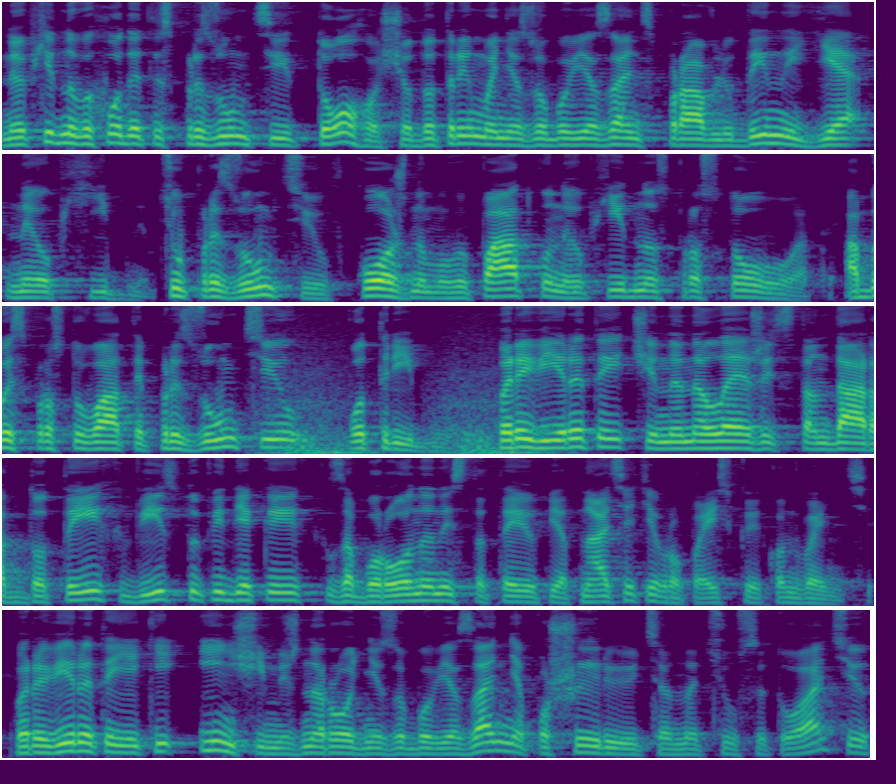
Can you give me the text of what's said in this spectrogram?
Необхідно виходити з презумпції того, що дотримання зобов'язань з прав людини є необхідним. Цю презумпцію в кожному випадку необхідно спростовувати. Аби спростувати презумпцію, потрібно перевірити, чи не належить стандарт до тих, відступ від яких заборонений статтею 15 Європейської конвенції, перевірити, які інші міжнародні зобов'язання поширюються на цю ситуацію,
